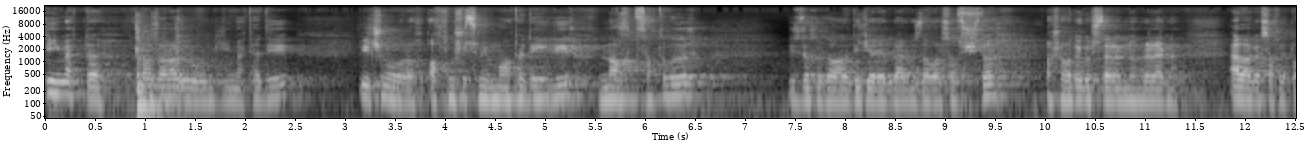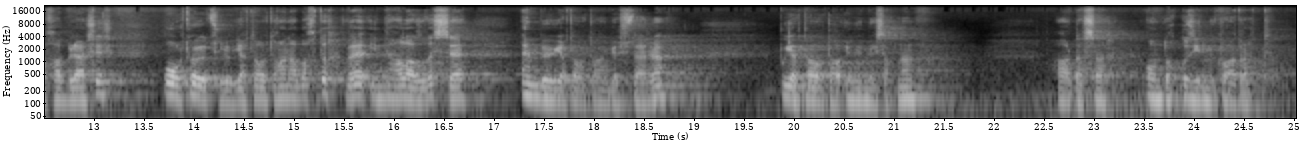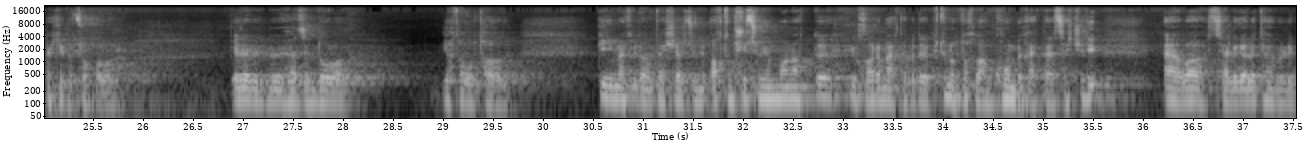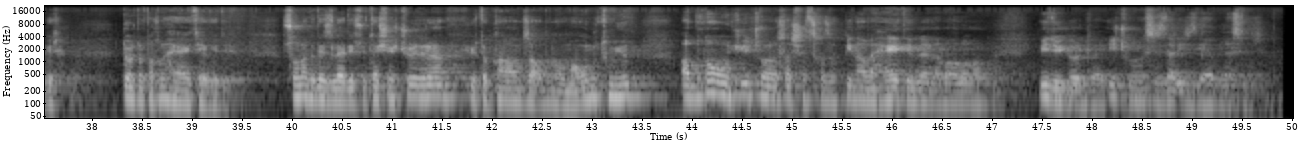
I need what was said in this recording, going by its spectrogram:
Qiymət də bazara uyğun qiymətədir. İlkin olaraq 63 min manata deyilir, nağd satılır. Bizdə xırdalanda digər evlərimiz də var satışda. Aşağıda göstərilən nömrələrlə əlaqə saxlayıb baxa bilərsiniz. Orta ölçülü yataq otağına baxdıq və indi hal-hazırda sizə ən böyük yataq otağını göstərirəm. Bu yataq otağı ümumi hesabla hardasa 19-20 kvadratdır. Bəlkə də çox olar. Belə bir böyük həcmdə olan yataq otağıdır. Qiymət bir daha təkrar üçün 63 min manatdır. Yuxarı mərtəbədə də bütün otaqların kombi xəttləri çəkilib. Əla, səliqəli təmirli bir 4 otaqlı həyət evidir. Sona qədər izlədiyiniz üçün təşəkkür edirəm. YouTube kanalımıza abunə olmağı unutmayın. Abunə olun ki, ilk olaraq satışa çıxacaq bina və həyət evlərlə bağlı olan video görüntüləri ilk olaraq sizlər izləyə biləsiniz.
